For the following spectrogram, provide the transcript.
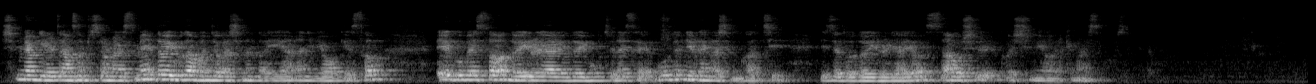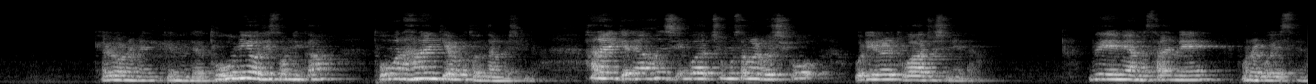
신명기 1장 30절 말씀에 너희보다 먼저 가시는 너희 하나님 여호와께서 애굽에서 너희를 위하여 너희 목전에서 모든 일을 행하신 것 같이 이제도 너희를 위하여 싸우실 것이며 이렇게 말씀하고 있습니다. 결론을 맺겠는데요. 도움이 어디서 옵니까? 도움은 하나님께로부터 온다는 것입니다. 하나님께 대한 헌신과 충성을 보시고 우리를 도와주십니다. 느헤미야는 삶의 본을 보였어요.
